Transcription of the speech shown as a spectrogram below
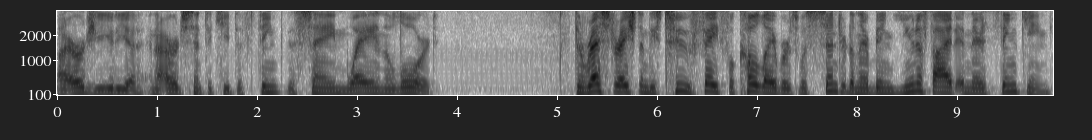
I urge Euodia and I urge Syntyche to think the same way in the Lord. The restoration of these two faithful co laborers was centered on their being unified in their thinking.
